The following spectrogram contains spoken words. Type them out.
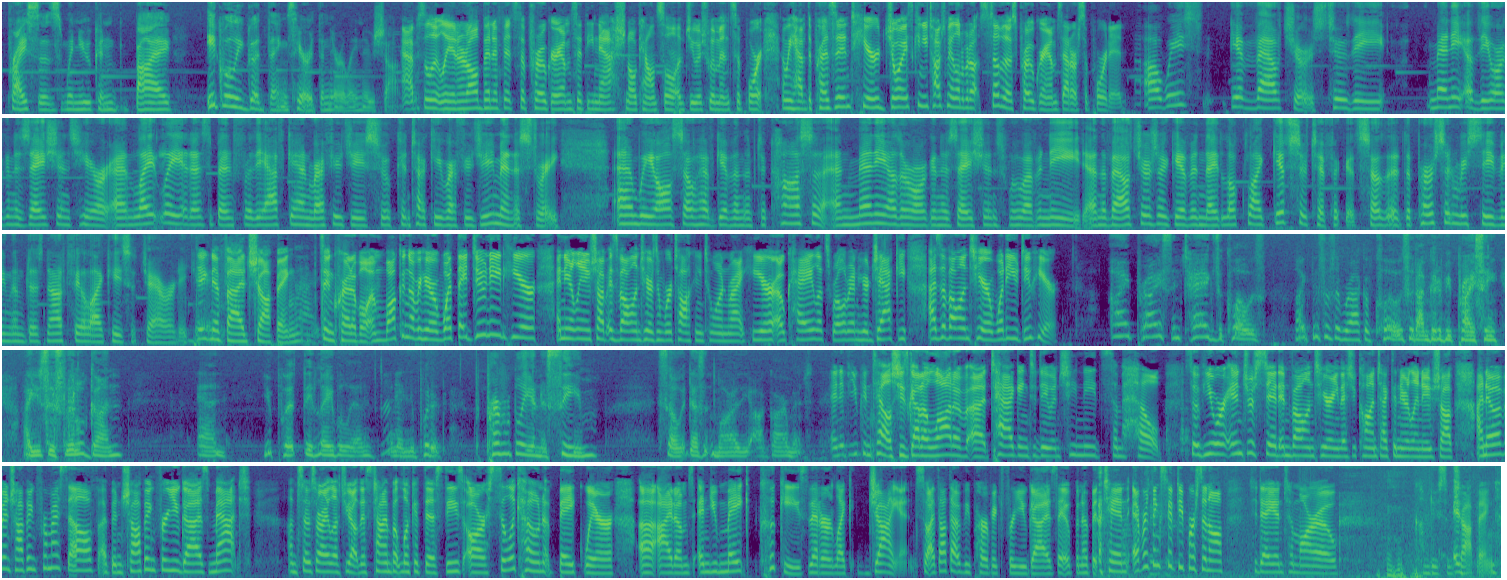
prices when you can buy equally good things here at the Nearly New Shop. Absolutely, and it all benefits the programs that the National Council of Jewish Women support. And we have the president here, Joyce. Can you talk to me a little bit about some of those programs that are supported? Uh, we give vouchers to the many of the organizations here, and lately it has been for the Afghan refugees through Kentucky Refugee Ministry. And we also have given them to CASA and many other organizations who have a need. And the vouchers are given, they look like gift certificates so that the person receiving them does not feel like he's a charity. Dignified shopping. Right. It's incredible. And walking over here, what they do need here at Nearly New Shop is volunteers, and we're talking to one right here. Okay, let's roll around here. Jackie, as a volunteer, what do you do here? I price and tag the clothes like this is a rack of clothes that I'm going to be pricing. I use this little gun, and you put the label in, nice. and then you put it preferably in a seam so it doesn't mar the uh, garment. And if you can tell, she's got a lot of uh, tagging to do and she needs some help. So if you are interested in volunteering, they should contact the Nearly New Shop. I know I've been shopping for myself, I've been shopping for you guys. Matt I'm so sorry I left you out this time, but look at this. These are silicone bakeware uh, items, and you make cookies that are like giant. So I thought that would be perfect for you guys. They open up at 10. Everything's 50% off today and tomorrow. Come do some shopping.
